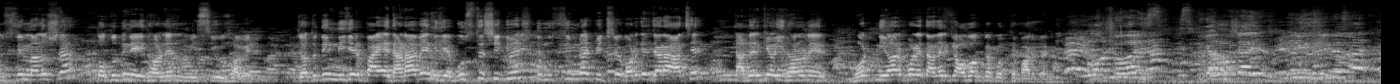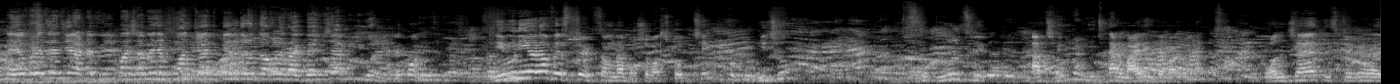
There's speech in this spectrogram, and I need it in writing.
মুসলিম মানুষরা ততদিন এই ধরনের মিস ইউজ হবে। যতদিন নিজের পায়ে দাঁড়াবে নিজে বুঝতে শিখবে শুধু মুসলিম নয় পিছিয়ে বর্গের যারা আছে তাদেরকেও এই ধরনের ভোট নেওয়ার পরে তাদেরকে অবজ্ঞা করতে পারবে না। ইউনিয়ন অফ স্টেটস আমরা বসবাস করছি। কিছু রুলস আছে, তার বাইরে দিতে পারবে না। পঞ্চায়েত স্টেটের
